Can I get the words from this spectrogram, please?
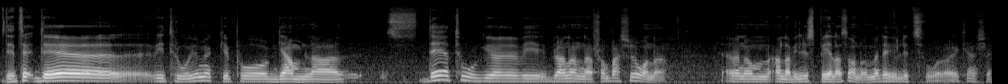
Det, det, vi tror ju mycket på gamla... Det tog vi bland annat från Barcelona. Även om alla vill ju spela som men det är ju lite svårare kanske.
